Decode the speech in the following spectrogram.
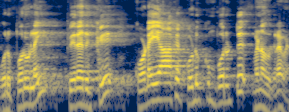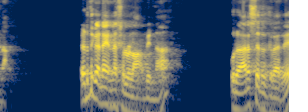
ஒரு பொருளை பிறருக்கு கொடையாக கொடுக்கும் பொருட்டு வினவுகிற வினா. எடுத்துக்காட்டா என்ன சொல்லலாம் அப்படின்னா ஒரு அரசர் இருக்கிறாரு.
